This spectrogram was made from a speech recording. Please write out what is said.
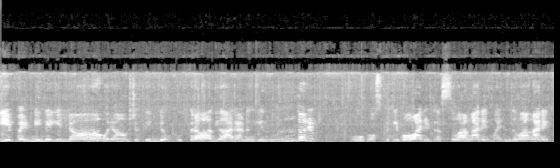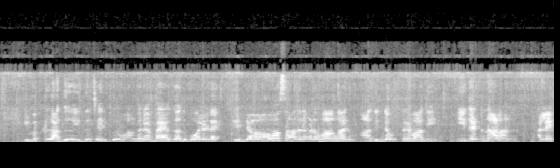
ഈ പെണ്ണിന്റെ എല്ലാ ഒരു ആവശ്യത്തിന്റെ ഉത്തരവാദി ആരാണ്? എന്തൊരു ഹോസ്പിറ്റലിൽ പോവാന് ഡ്രസ്സ് വാങ്ങാന് മരുന്ന് വാങ്ങാന് ഇവക്ക് അത് ഇത് ചെരുപ്പ് അങ്ങനെ ബാഗ് അതുപോലെയുള്ള എല്ലാ സാധനങ്ങളും വാങ്ങാനും അതിന്റെ ഉത്തരവാദി ഈ കെട്ടുന്ന ആളാണ്. അല്ലേ?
